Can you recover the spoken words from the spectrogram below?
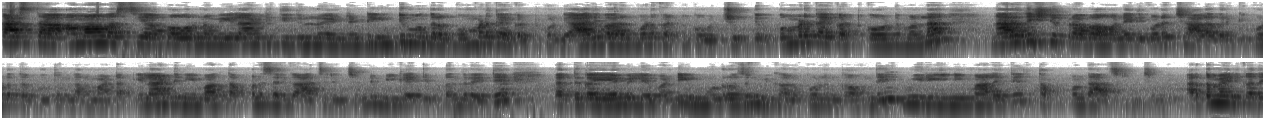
కాస్త అమావాస్య పౌర్ణమి ఇలాంటి తిథుల్లో ఏంటంటే ఇంటి ముందర గుమ్మడికాయ కట్టుకోండి. ఆదివారం కూడా కట్టుకోవచ్చు. గుమ్మడికాయ కట్టుకోవటం వల్ల నరదిష్టి ప్రభావం అనేది కూడా చాలా వరకు కూడా తగ్గుతుంది అనమాట ఇలాంటి నియమాలు తప్పనిసరిగా ఆచరించండి. మీకైతే ఇబ్బందులు అయితే పెద్దగా ఏమీ లేవండి. ఈ మూడు రోజులు మీకు అనుకూలంగా ఉంది. మీరు ఈ నియమాలు అయితే తప్పకుండా ఆచరించండి. అర్థమైంది కదా?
